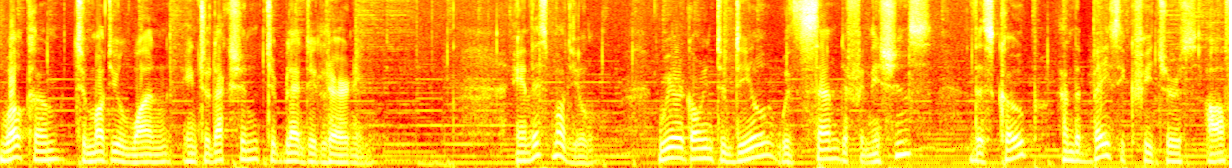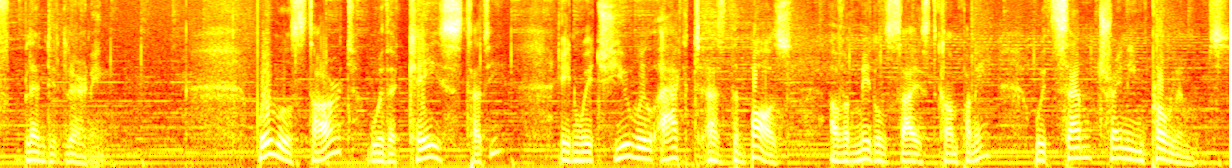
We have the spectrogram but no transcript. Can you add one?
Welcome to Module 1 Introduction to Blended Learning. In this module, we are going to deal with some definitions, the scope and the basic features of blended learning. We will start with a case study in which you will act as the boss of a middle-sized company with some training problems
